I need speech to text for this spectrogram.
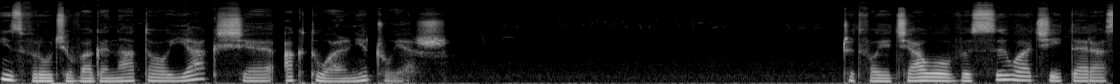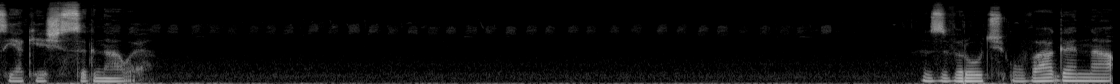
i zwróć uwagę na to, jak się aktualnie czujesz. Czy Twoje ciało wysyła Ci teraz jakieś sygnały? Zwróć uwagę na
